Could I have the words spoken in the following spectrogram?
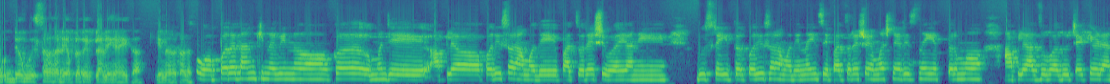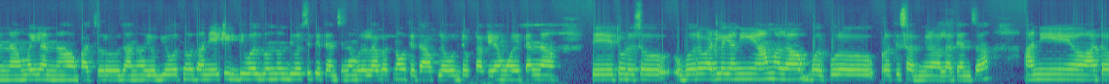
उद्योग विस्तारासाठी आपलं काही प्लॅनिंग आहे का येणार काळात? व परत आणखी नवीन क म्हणजे आपल्या परिसरामध्ये पाचोऱ्याशिवाय आणि दुसऱ्या इतर परिसरामध्ये नाहीच आहे. पाचोऱ्याशिवाय मशिनरीज नाही आहेत तर मग आपल्या आजूबाजूच्या खेड्यांना महिलांना पाचोर जाणं योग्य होत नव्हतं आणि एक एक दिवस दोन दोन दिवस तिथे त्यांचे नंबर लागत नव्हते. तर आपला उद्योग टाकल्यामुळे त्यांना ते थोडस बरं वाटलं आणि आम्हाला भरपूर प्रतिसाद मिळाला त्यांचा. आणि अं, आता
